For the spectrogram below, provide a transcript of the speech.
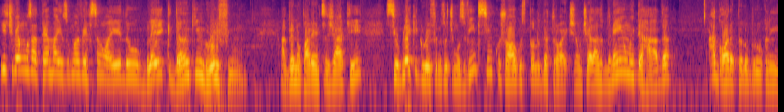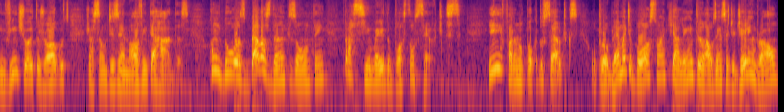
E tivemos até mais uma versão aí do Blake Duncan Griffin. Abrindo um parênteses já aqui, se o Blake Griffin nos últimos 25 jogos pelo Detroit não tinha dado nenhuma enterrada, Agora, pelo Brooklyn, em 28 jogos, já são 19 enterradas, com duas belas dunks ontem para cima aí do Boston Celtics. E falando um pouco do Celtics, o problema de Boston é que além da ausência de Jalen Brown,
